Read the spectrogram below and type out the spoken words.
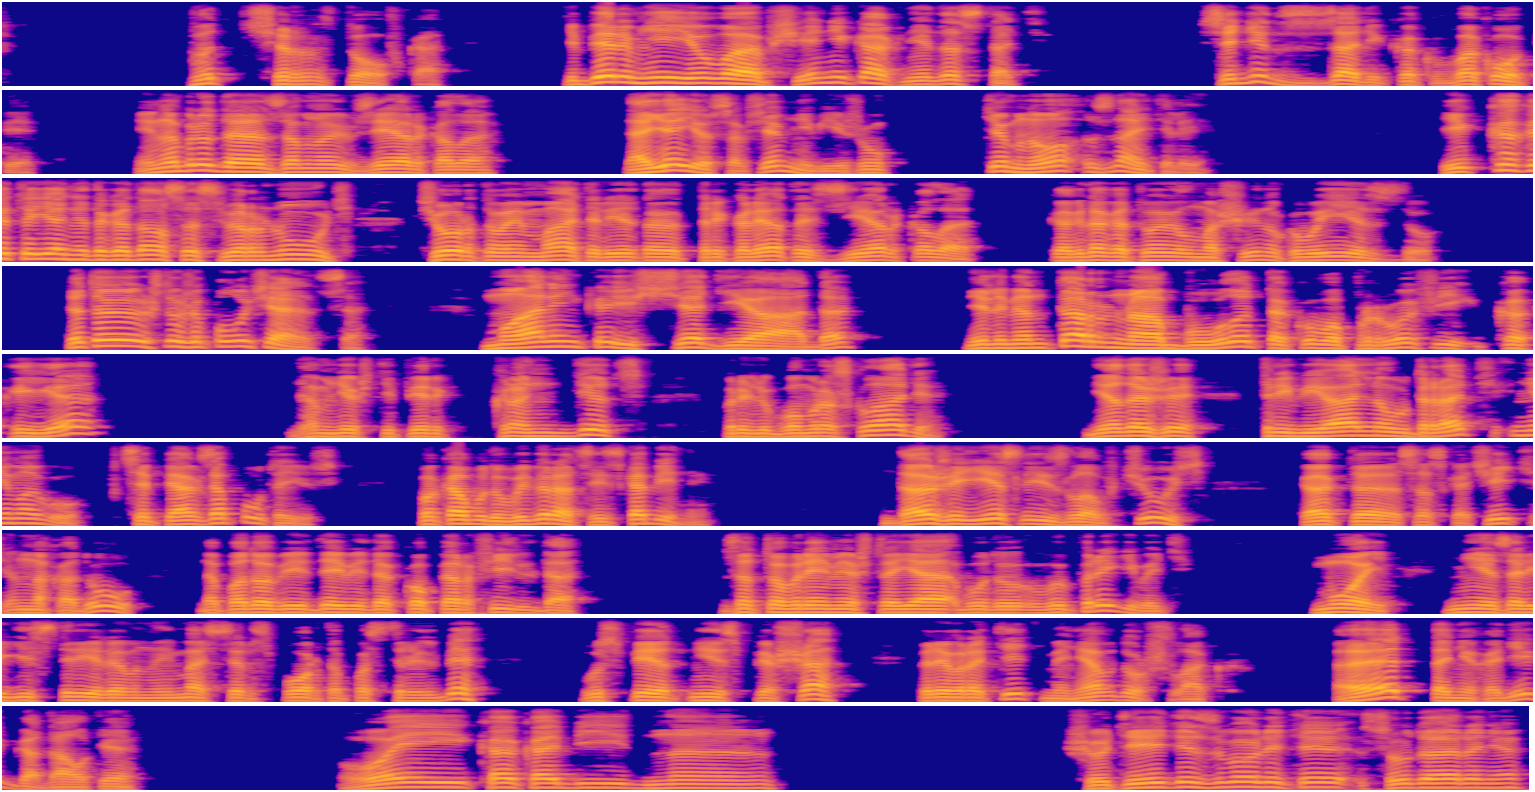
Вот чертовка! Теперь мне ее вообще никак не достать. Сидит сзади, как в окопе, и наблюдает за мной в зеркало а я ее совсем не вижу. Темно, знаете ли. И как это я не догадался свернуть чертовой матери это треклятое зеркало, когда готовил машину к выезду? Это что же получается? Маленькая исчадьяда элементарно обула такого профи, как и я? Да мне ж теперь крандец при любом раскладе. Я даже тривиально удрать не могу, в цепях запутаюсь пока буду выбираться из кабины. Даже если изловчусь как-то соскочить на ходу наподобие Дэвида Копперфильда, за то время, что я буду выпрыгивать, мой незарегистрированный мастер спорта по стрельбе успеет не спеша превратить меня в дуршлаг. А это не ходи к гадалке. Ой, как обидно! Шутить изволите, сударыня?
